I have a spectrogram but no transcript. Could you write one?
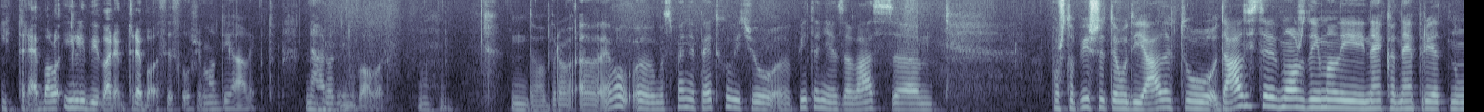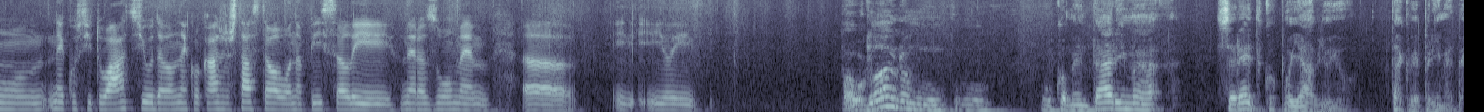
i trebalo, ili bi barem trebalo se služimo dijalektom, narodnim govorom. Mm -hmm. Dobro. Uh, evo, uh, gospodine Petkoviću, pitanje za vas. Pošto pišete u dijalektu, da li ste možda imali nekad neprijatnu neku situaciju da vam neko kaže šta ste ovo napisali, ne razumem uh, ili... Pa uglavnom u, u, u komentarima se redko pojavljuju takve primedbe.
